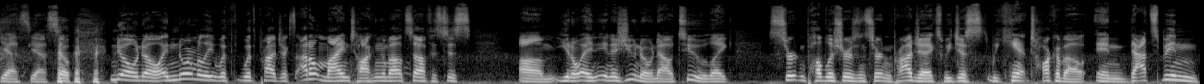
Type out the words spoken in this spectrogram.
yes, yes. So, no, no. And normally with with projects, I don't mind talking about stuff. It's just, um, you know, and, and as you know now too, like certain publishers and certain projects, we just we can't talk about, and that's been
